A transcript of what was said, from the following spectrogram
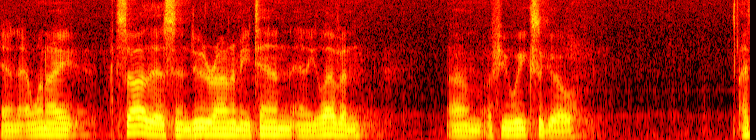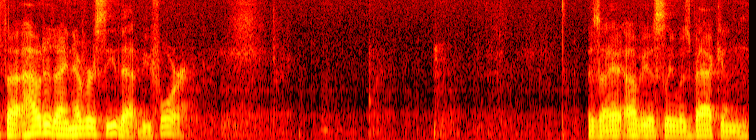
And when I saw this in Deuteronomy 10 and 11, um, a few weeks ago, I thought, how did I never see that before? As I obviously was back in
